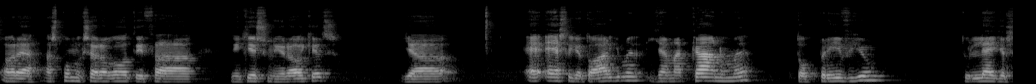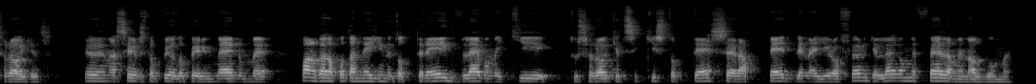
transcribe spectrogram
ωραία. Ας πούμε, ξέρω εγώ, ότι θα νικήσουν οι Rockets για, ε, έστω για το argument, για να κάνουμε το preview του Lakers Rockets. Είναι ένα series το οποίο το περιμένουμε πάνω κάτω από όταν έγινε το trade. Βλέπαμε εκεί τους Rockets εκεί στο 4-5 να γυροφέρουν και λέγαμε θέλαμε να δούμε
